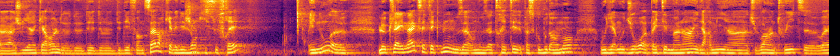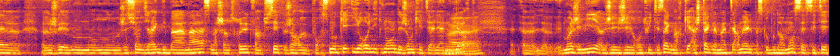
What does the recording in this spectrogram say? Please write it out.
Euh, à Julien et Carole de, défendre ça, alors qu'il y avait des gens qui souffraient. Et nous, euh, le climax, c'était que nous, on nous a, on nous a traité parce qu'au bout d'un moment, William Oduro a pas été malin. Il a remis un, tu vois, un tweet, ouais, je vais, je suis en direct des Bahamas, machin truc. Enfin, tu sais, genre pour se moquer ironiquement des gens qui étaient allés à New York. Euh, moi j'ai mis, j'ai retweeté ça avec marqué hashtag la maternelle parce qu'au bout d'un moment c'était,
